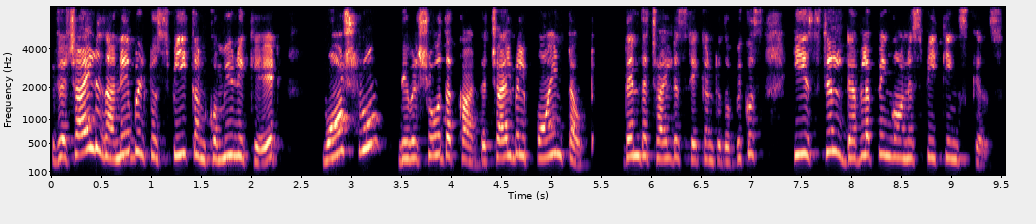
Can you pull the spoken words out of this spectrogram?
If the child is unable to speak and communicate washroom they will show the card. The child will point out. Then the child is taken to the because he is still developing on his speaking skills.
